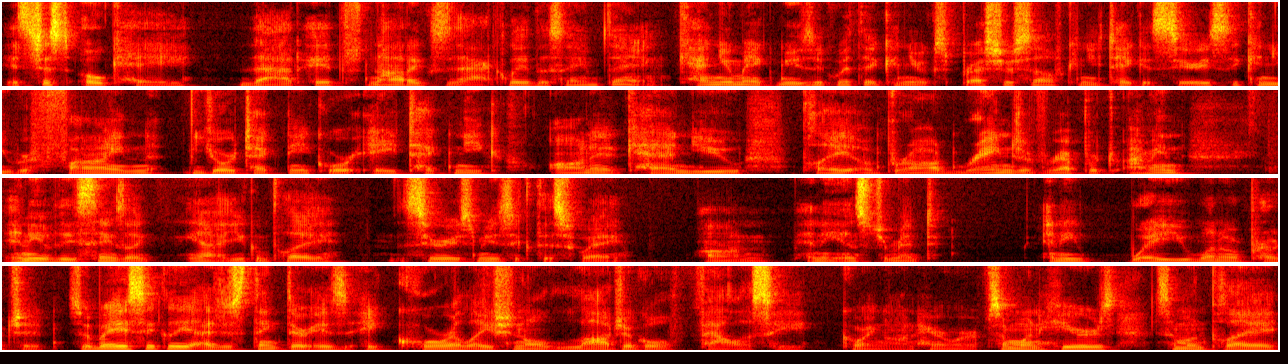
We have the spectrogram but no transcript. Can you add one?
it's just okay that it's not exactly the same thing. Can you make music with it? Can you express yourself? Can you take it seriously? Can you refine your technique or a technique on it? Can you play a broad range of repertoire? I mean, any of these things, like, yeah, you can play serious music this way on any instrument any way you want to approach it. So basically, I just think there is a correlational logical fallacy going on here where if someone hears someone play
